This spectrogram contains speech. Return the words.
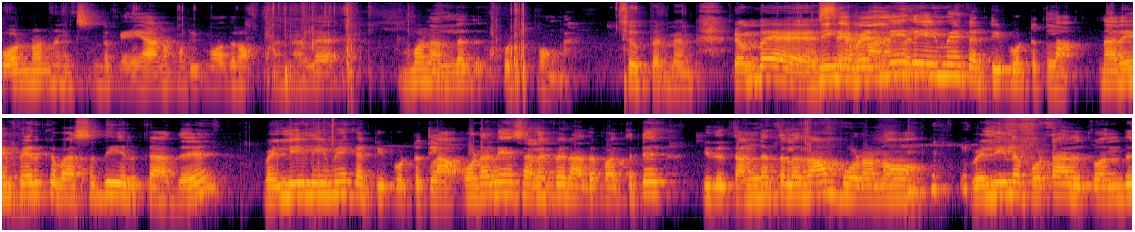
போடணும்னு நினச்சிட்டு இருக்கேன். யானை முடி மோதிரம். அதனால் ரொம்ப நல்லது. போட்டுக்கோங்க. Super ma'am. ரொம்ப நீங்க சிறப்பான பதிவு. வெள்ளியிலையுமே கட்டி போட்டுக்கலாம். நிறைய பேருக்கு வசதி இருக்காது. வெள்ளியிலையுமே கட்டி போட்டுக்கலாம். உடனே சில பேர் அதை பார்த்துட்டு இது தங்கத்தில் தான் போடணும். வெளியில் போட்டால் அதுக்கு வந்து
